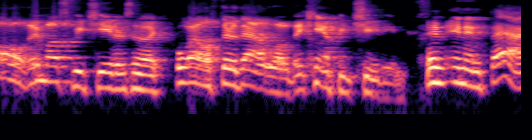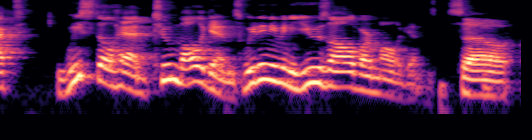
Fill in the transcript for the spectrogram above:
oh they must be cheaters, and they're like well if they're that low they can't be cheating. And and in fact we still had two mulligans. We didn't even use all of our mulligans. So,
